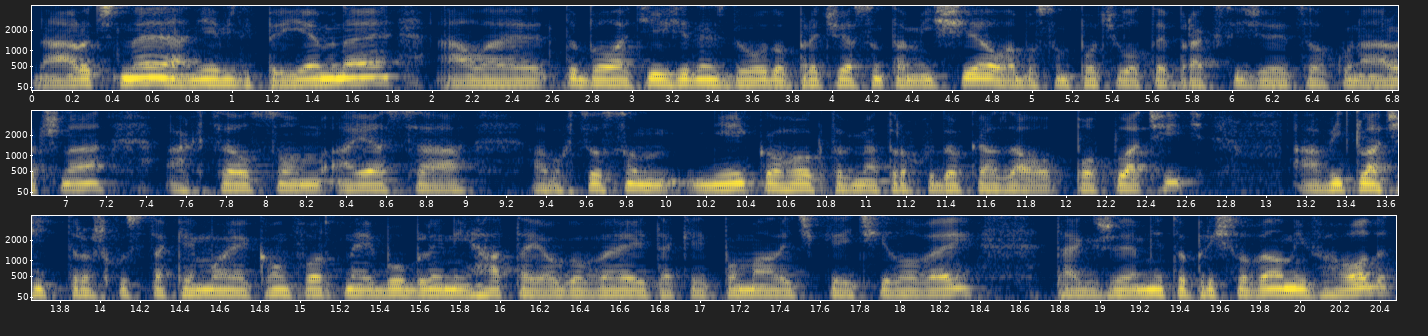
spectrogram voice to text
náročné a nie vždy príjemné, ale to bola tiež jeden z dôvodov, prečo ja som tam išiel, lebo som počul o tej praxi, že je celku náročná. A chcel som aj ja sa, alebo chcel som niekoho, kto by ma trochu dokázal potlačiť a vytlačiť trošku z takej mojej komfortnej bubliny hatha jogovej, takej pomaličkej, čilovej. Takže mne to prišlo veľmi vhod,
